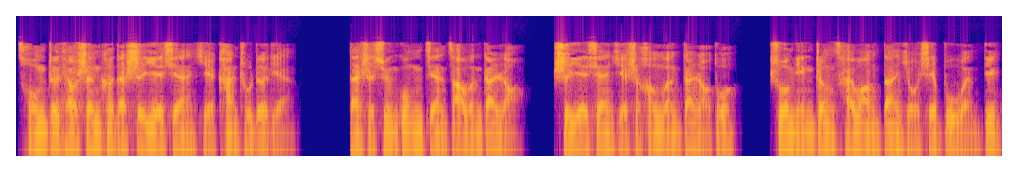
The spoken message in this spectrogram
从这条深刻的事业线也看出这点。但是巽宫见杂文干扰，事业线也是横纹干扰多，说明正财旺，但有些不稳定。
